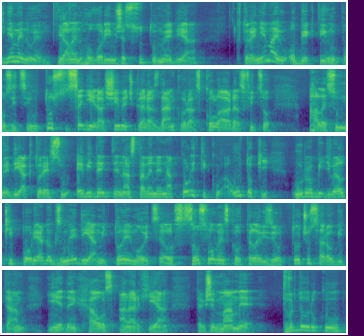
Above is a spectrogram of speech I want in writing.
ich nemenujem. Ja len hovorím, že sú tu médiá, ktoré nemajú objektívnu pozíciu. Tu sedí raz Šimečka, raz Danko, raz Kolár, raz Fico, ale sú médiá, ktoré sú evidentne nastavené na politiku a útoky. Urobiť veľký poriadok s médiami, to je môj cel. So slovenskou televíziou, to, čo sa robí tam, je jeden chaos, anarchia. Takže máme tvrdú ruku,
